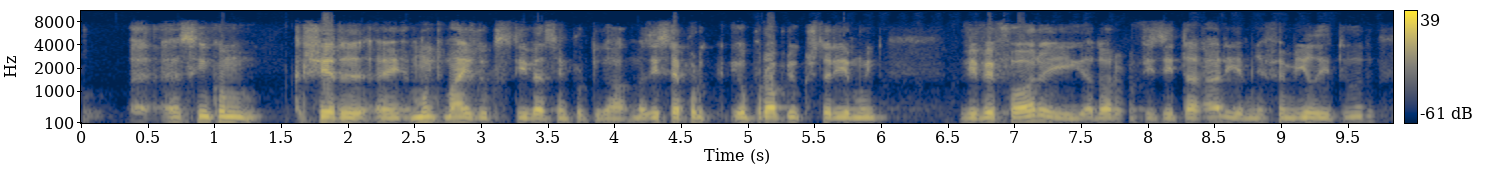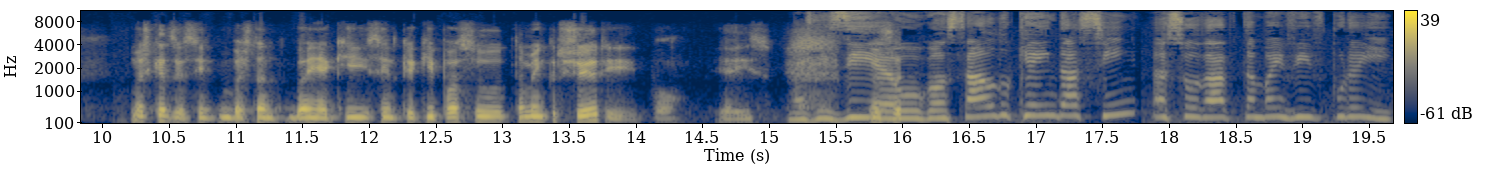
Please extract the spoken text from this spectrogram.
uh, assim como crescer uh, muito mais do que se estivesse em Portugal. Mas isso é porque eu próprio gostaria muito de viver fora e adoro visitar e a minha família e tudo. Mas quer dizer, sinto-me bastante bem aqui, sinto que aqui posso também crescer e, bom, é isso. Mas dizia o Gonçalo que ainda assim a saudade também vive por aí.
